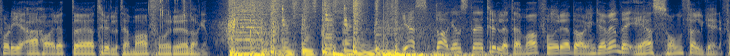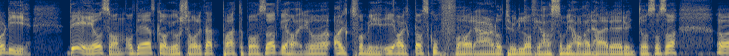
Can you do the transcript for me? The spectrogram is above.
fordi jeg har et uh, trylletema for uh, dagen. Yes, dagens trylletema for dagen, Kevin, det er som følger. Fordi det er jo sånn, og det skal vi jo se litt på etterpå også, at vi har jo altfor mye i alt av skuffer og ræl og tull og fjas som vi har her rundt oss også. Og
